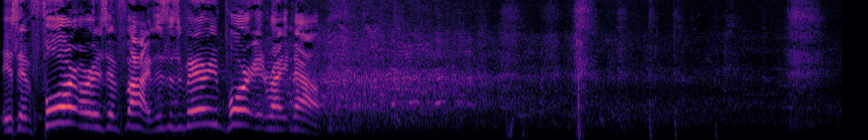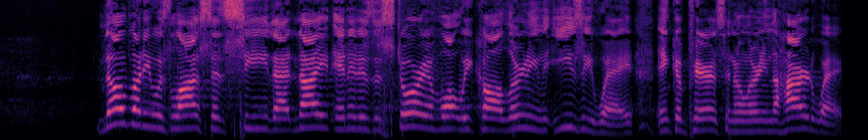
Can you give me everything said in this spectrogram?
Is it four or is it five? This is very important right now. Nobody was lost at sea that night, and it is a story of what we call learning the easy way in comparison to learning the hard way.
